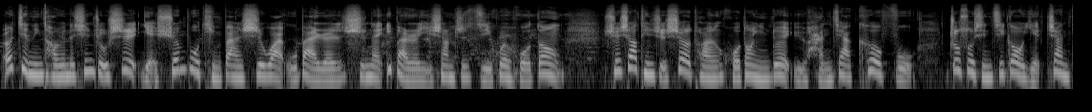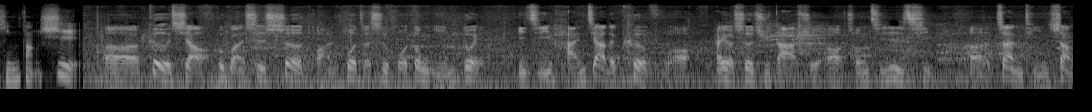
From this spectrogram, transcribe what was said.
而紧邻桃园的新竹市也宣布停办室外五百人、室内一百人以上之集会活动，学校停止社团活动营队与寒假客服，住宿型机构也暂停访视。呃，各校不管是社团或者是活动营队。以及寒假的客服哦，还有社区大学哦，从即日起，呃，暂停上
